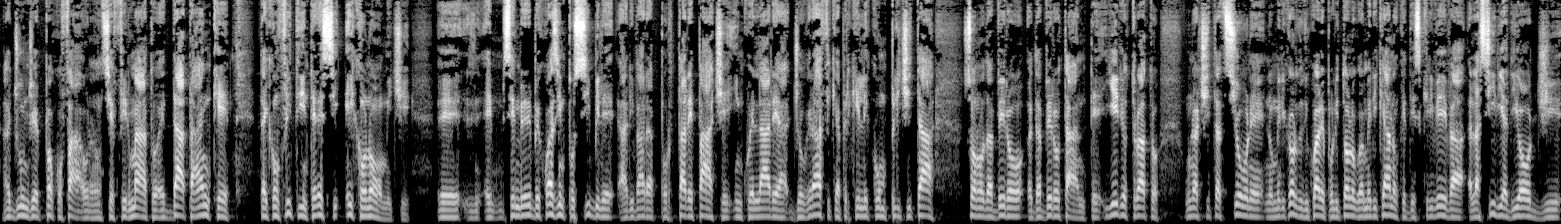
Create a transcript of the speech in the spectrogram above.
aggiunge, poco fa, ora non si è firmato, è data anche dai conflitti di interessi economici. Eh, sembrerebbe quasi impossibile arrivare a portare pace in quell'area geografica perché le complicità sono davvero, davvero tante. Ieri ho trovato una citazione, non mi ricordo di quale politologo americano, che descriveva la Siria di oggi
